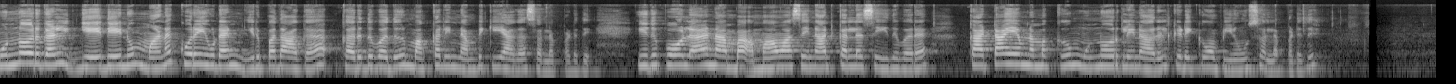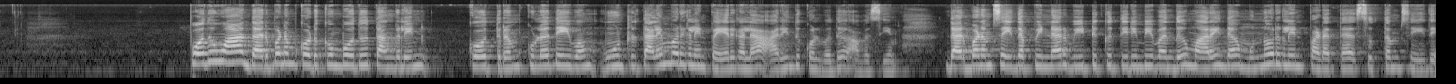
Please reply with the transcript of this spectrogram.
முன்னோர்கள் ஏதேனும் மனக்குறையுடன் இருப்பதாக கருதுவது மக்களின் நம்பிக்கையாக சொல்லப்படுது. இதுபோல் நம்ம அமாவாசை நாட்களில் செய்து வர கட்டாயம் நமக்கு முன்னோர்களின் அருள் கிடைக்கும் அப்படின்னும் சொல்லப்படுது. பொதுவாக தர்ப்பணம் கொடுக்கும்போது தங்களின் கோத்திரம் குலதெய்வம் மூன்று தலைமுறைகளின் பெயர்களை அறிந்து கொள்வது அவசியம். தர்ப்பணம் செய்த பின்னர் வீட்டுக்கு திரும்பி வந்து மறைந்த முன்னோர்களின் படத்தை சுத்தம் செய்து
